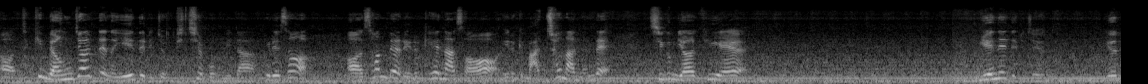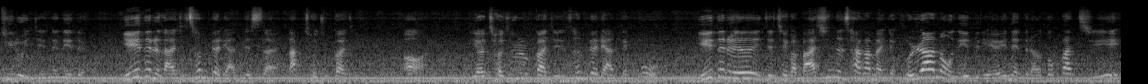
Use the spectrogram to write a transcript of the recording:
어, 특히 명절 때는 얘들이 좀 빛을 봅니다. 그래서 어, 선별 이렇게 해놔서 이렇게 맞춰놨는데 지금 여 뒤에 얘네들이죠. 여, 여 뒤로 이제 있는 애들. 얘들은 아직 선별이 안 됐어요. 딱 저주까지. 어, 여 저주까지 선별이 안 됐고 얘들은 이제 제가 맛있는 사과만 이제 골라놓은 애들이에요. 얘네들하고 똑같이.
